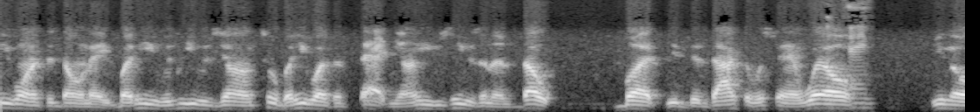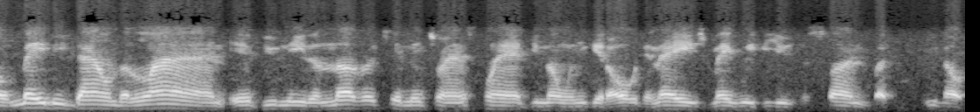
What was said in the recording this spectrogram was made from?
he wanted to donate, but he was he was young too, but he wasn't that young. He was he was an adult. But the, the doctor was saying, well, okay you know, maybe down the line, if you need another kidney transplant, you know, when you get old in age, maybe we could use the son. But, you know,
